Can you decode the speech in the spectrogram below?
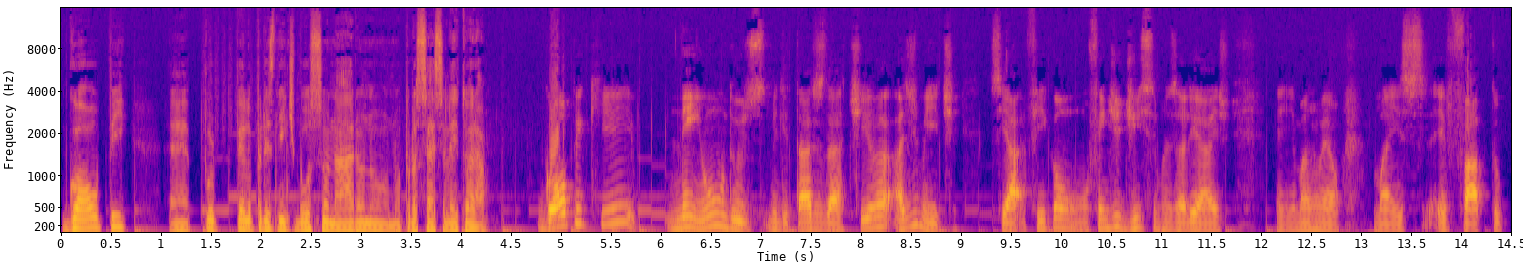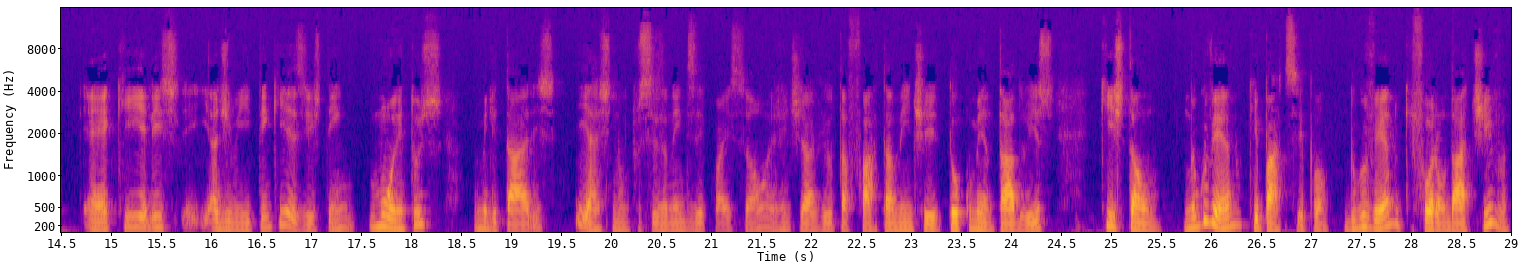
golpe é, por, pelo presidente Bolsonaro no, no processo eleitoral. Golpe que nenhum dos militares da ativa admite. Se ficam ofendidíssimos, aliás, Emanuel, mas é fato é que eles admitem que existem muitos militares, e a gente não precisa nem dizer quais são, a gente já viu, está fartamente documentado isso, que estão no governo, que participam do governo, que foram da ativa,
